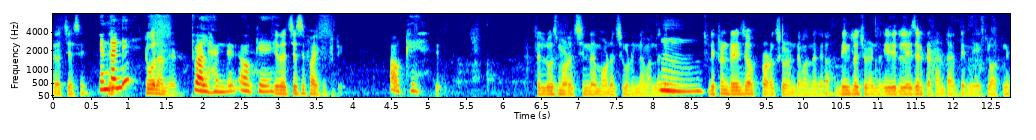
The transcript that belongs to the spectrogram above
ఇది వచ్చేసి ఎంతండి? Twelve hundred. Twelve hundred okay. ఇది వచ్చేసి five fifty. Okay. Loose models చిన్న మోడల్స్ కూడా ఉన్నాయి మన దగ్గర. డిఫరెంట్ రేంజ్ ఆఫ్ ప్రొడక్ట్స్ కూడా ఉంటాయి మన దగ్గర. దీంట్లో చూడండి ఇది లేజర్ కట్ అంటారు దీన్ని ఈ క్లాత్ని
